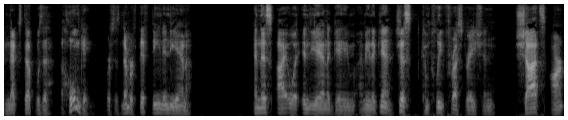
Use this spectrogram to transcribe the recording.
And next up was a, a home game versus number 15 Indiana. And this Iowa Indiana game, I mean, again, just complete frustration shots aren't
